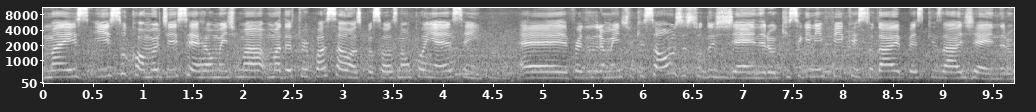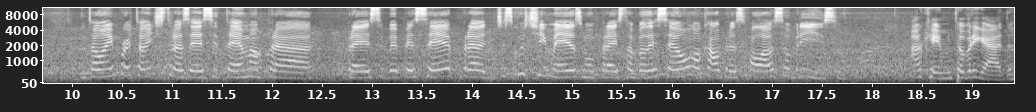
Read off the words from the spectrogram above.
mas isso, como eu disse, é realmente uma, uma deturpação. As pessoas não conhecem é, verdadeiramente o que são os estudos de gênero, o que significa estudar e pesquisar gênero. Então é importante trazer esse tema para para esse BPC, para discutir mesmo, para estabelecer um local para se falar sobre isso. Ok, muito obrigada.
